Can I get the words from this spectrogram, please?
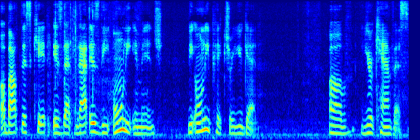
about this kit is that that is the only image, the only picture you get of your canvas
